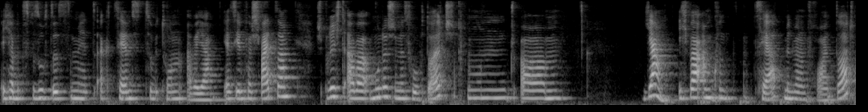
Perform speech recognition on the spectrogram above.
Ich habe jetzt versucht, das mit Akzent zu betonen, aber ja, er ist jedenfalls Schweizer, spricht aber wunderschönes Hochdeutsch. Und ähm, ja, ich war am Konzert mit meinem Freund dort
